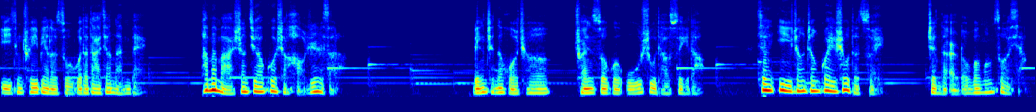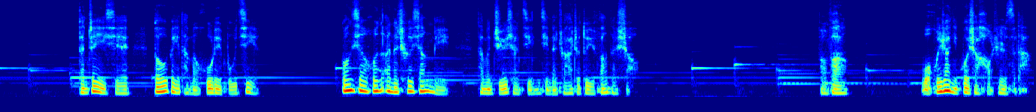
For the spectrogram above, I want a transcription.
已经吹遍了祖国的大江南北，他们马上就要过上好日子了。凌晨的火车穿梭过无数条隧道，像一张张怪兽的嘴，震得耳朵嗡嗡作响。但这些都被他们忽略不计。光线昏暗的车厢里，他们只想紧紧的抓着对方的手。芳芳，我会让你过上好日子的。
